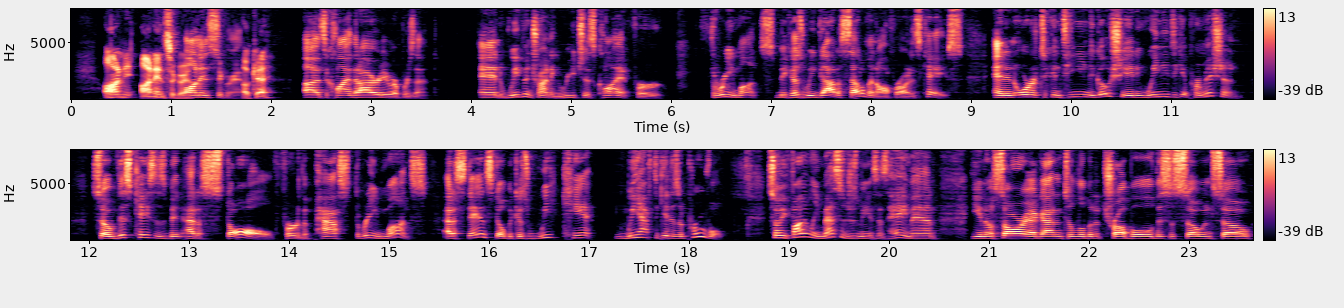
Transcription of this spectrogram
on on Instagram. On Instagram. Okay. Uh, it's a client that I already represent, and we've been trying to reach this client for three months because we got a settlement offer on his case, and in order to continue negotiating, we need to get permission. So this case has been at a stall for the past three months, at a standstill because we can't. We have to get his approval. So he finally messages me and says, "Hey, man, you know, sorry, I got into a little bit of trouble. This is so and so.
